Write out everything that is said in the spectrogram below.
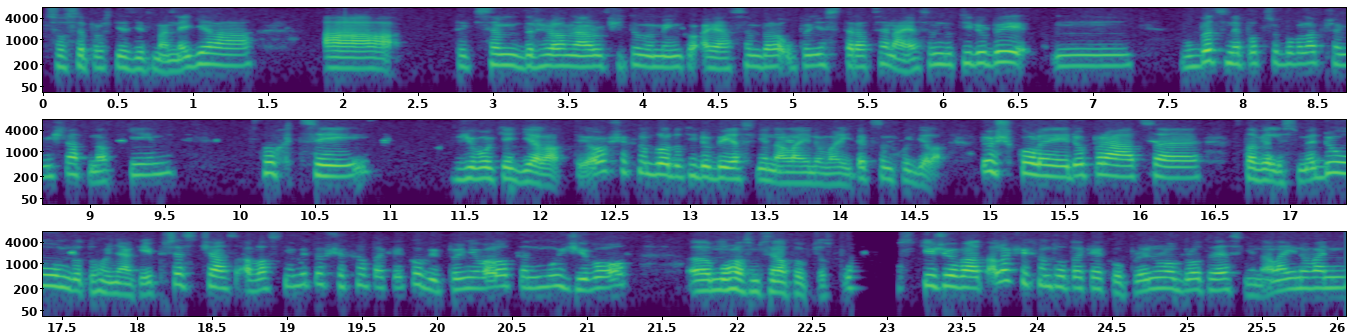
co se prostě s dětma nedělá. A teď jsem držela v náručí to miminko a já jsem byla úplně ztracená. Já jsem do té doby mm, vůbec nepotřebovala přemýšlet nad tím, co chci v životě dělat. Jo? Všechno bylo do té doby jasně nalajnované. Tak jsem chodila do školy, do práce, stavili jsme dům, do toho nějaký přesčas a vlastně mi to všechno tak jako vyplňovalo ten můj život. Uh, mohla jsem si na to občas postěžovat, ale všechno to tak jako plynulo, bylo to jasně nalajnované.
